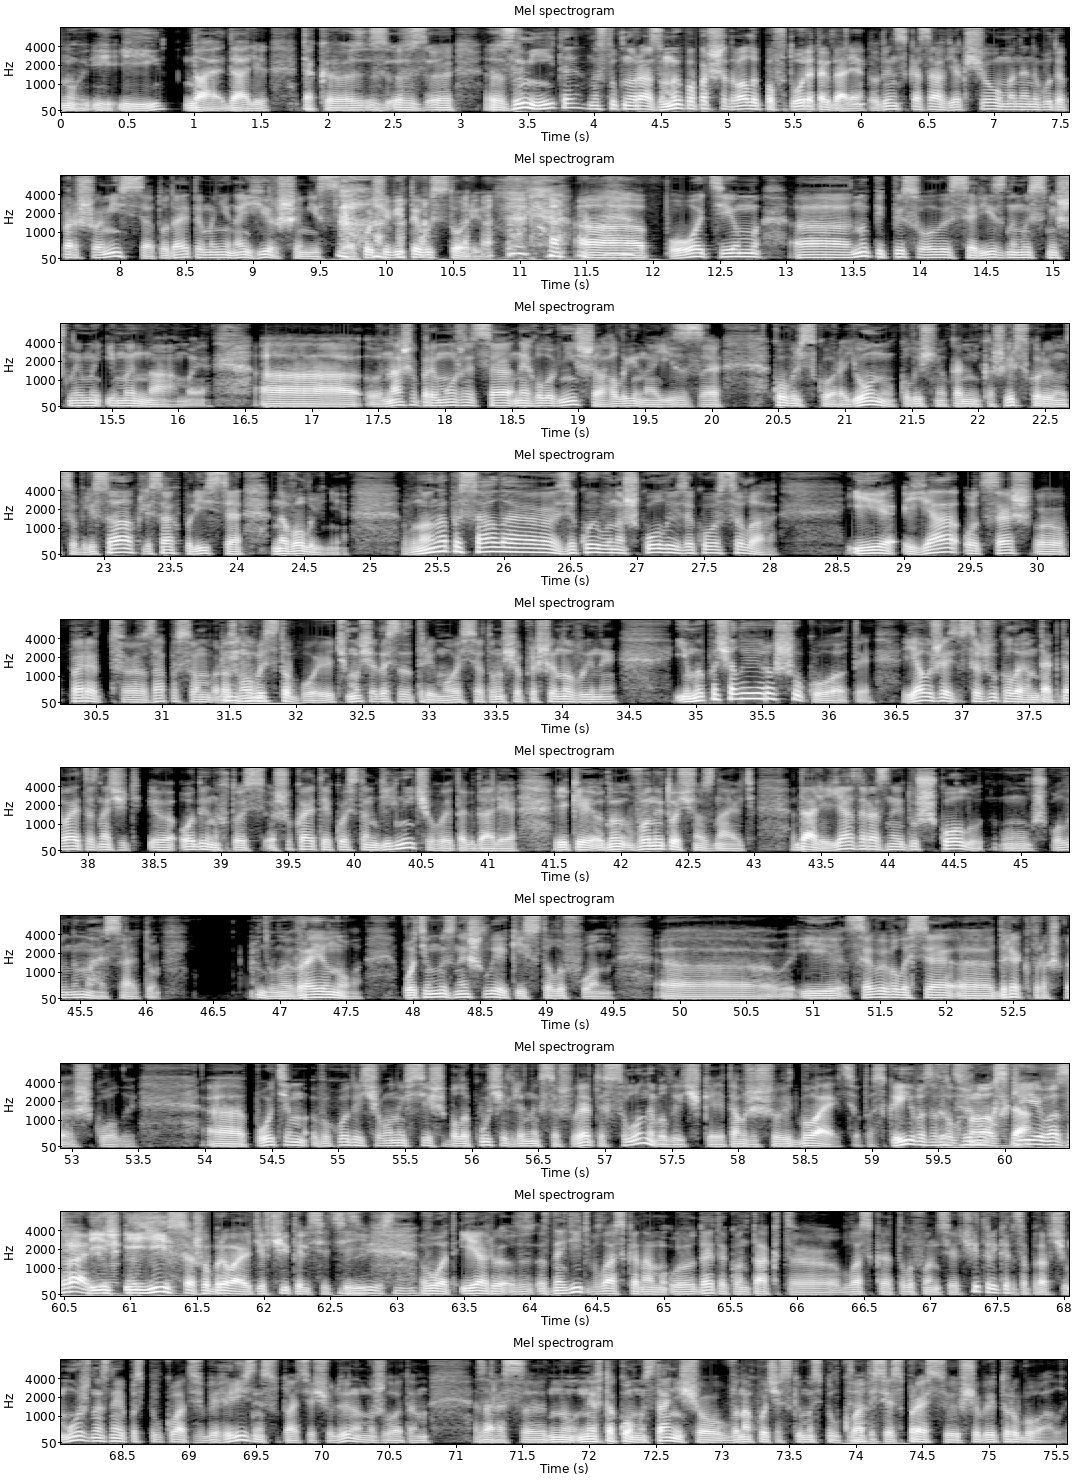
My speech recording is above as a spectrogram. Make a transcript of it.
Ну і і да, далі. Так е, з, з, зумійте наступного разу. Ми, по-перше, давали повтори і так далі. Один сказав: якщо у мене не буде першого місця, то дайте мені найгірше місце. Хочу війти в історію. А Потім а, ну, підписувалися різними смішними іменами. А, Наша переможниця найголовніша Галина із Ковальського району, колишнього Камінь-Каширського району. Це в лісах, в лісах Полісся на Волині. Вона написала, з якої вона школи і з якого села. І я оце ж е, перед е, записом розмови mm-hmm. з тобою, чому ще десь затримувався, тому що прийшли новини, і ми почали її розшукувати. Я вже сижу колегам, так давайте, значить, е, один хтось шукайте якогось там дільничого і так далі, які ну, вони точно знають. Далі я зараз знайду школу. У школи немає сайту. Думаю, в районо. Потім ми знайшли якийсь телефон, е, і це виявилося е, директора школи. Е, Потім виходить, що вони всі ж балакучі, для них все ж вете, село невеличке, і там же що відбувається. То з Києва зателефонували. З Києва, з радіо. І, і їй все ж обривають, і вчительці ці. Звісно. От, і я говорю, знайдіть, будь ласка, нам дайте контакт, е, будь ласка, телефон цієї вчительки. Запитав, чи можна з нею поспілкуватися. Бо різні ситуації, що людина, можливо, там зараз е, ну не в такому стані, що вона хоче з кимось спілкуватися з пресою, щоб її турбували.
